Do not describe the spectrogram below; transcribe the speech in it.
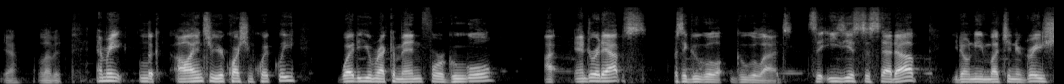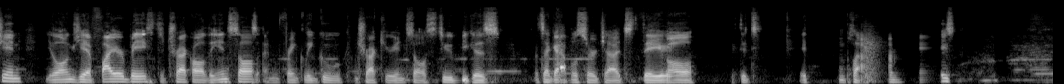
Yeah, I love it. Emery, look, I'll answer your question quickly. What do you recommend for Google uh, Android apps, I say Google Google Ads. It's the easiest to set up. You don't need much integration. As long as you have Firebase to track all the installs, and frankly, Google can track your installs too because it's like Apple search ads. They all it's it's platform.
